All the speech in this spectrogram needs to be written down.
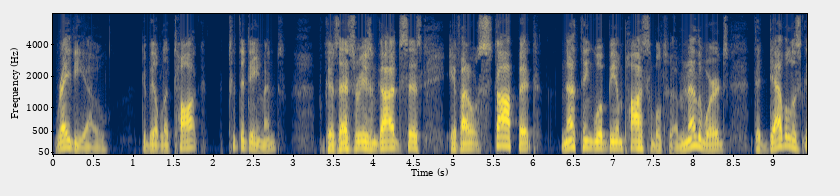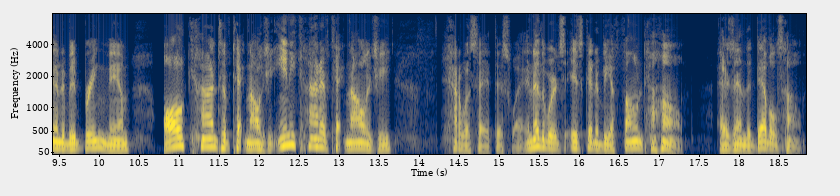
radio to be able to talk to the demons because that's the reason God says, if I don't stop it, nothing will be impossible to him. In other words, the devil is going to be bringing them all kinds of technology, any kind of technology. How do I say it this way? In other words, it's going to be a phone to home, as in the devil's home.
